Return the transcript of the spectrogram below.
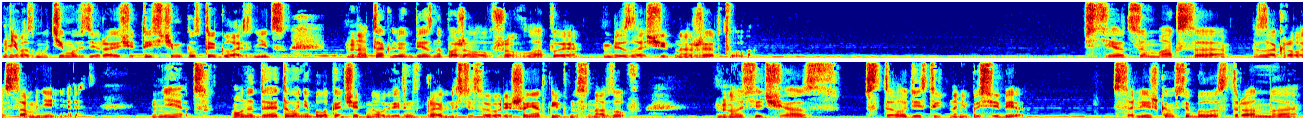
невозмутимо взирающий тысячами пустых глазниц на так любезно пожаловавшую в лапы беззащитную жертву. В сердце Макса закралось сомнение – нет, он и до этого не был окончательно уверен в правильности своего решения откликнуться на зов. Но сейчас стало действительно не по себе. Слишком все было странно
